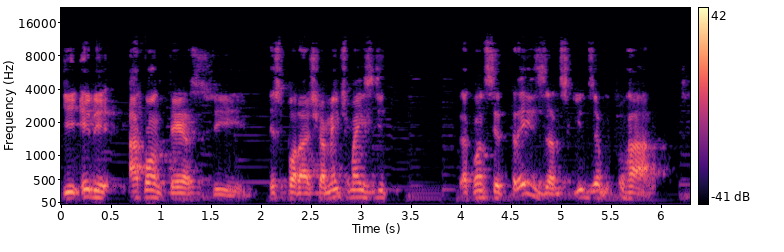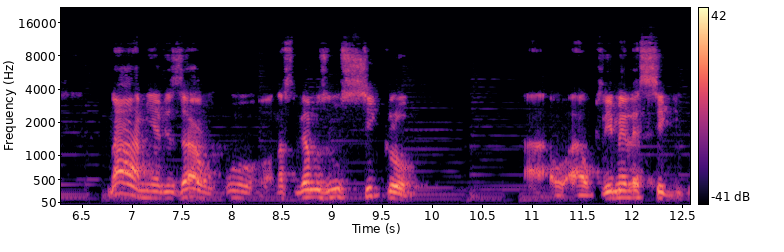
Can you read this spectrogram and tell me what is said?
que ele acontece esporadicamente, mas de acontecer três anos seguidos é muito raro. Na minha visão, o- nós tivemos um ciclo. O, ah, o clima ele é cíclico.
